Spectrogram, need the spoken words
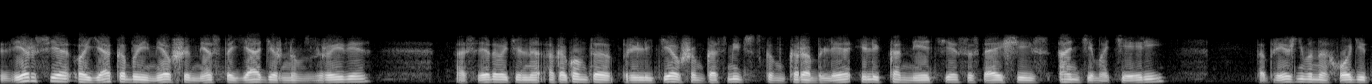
Версия о якобы имевшем место ядерном взрыве, а следовательно о каком-то прилетевшем космическом корабле или комете, состоящей из антиматерии, по-прежнему находит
